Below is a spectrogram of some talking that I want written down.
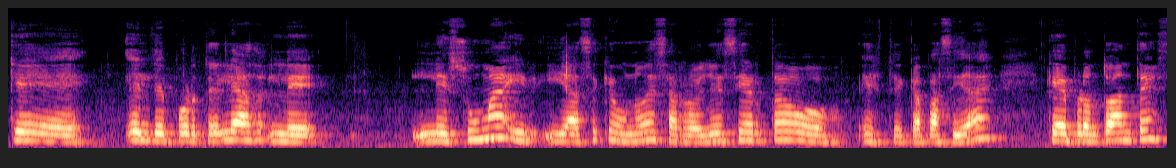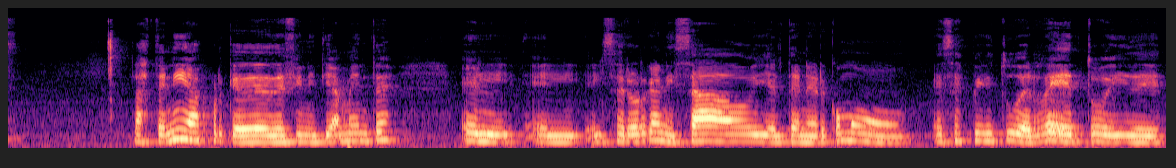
que el deporte le, le, le suma y, y, hace que uno desarrolle ciertas este, capacidades que de pronto antes las tenías, porque definitivamente el, el, ser organizado y el tener como ese espíritu de reto y de,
